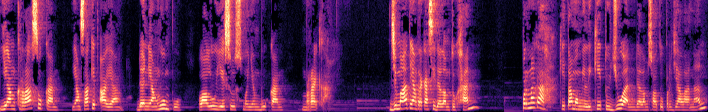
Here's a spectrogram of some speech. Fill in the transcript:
yang kerasukan, yang sakit ayam, dan yang lumpuh. Lalu Yesus menyembuhkan mereka. Jemaat yang terkasih dalam Tuhan, pernahkah kita memiliki tujuan dalam suatu perjalanan?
